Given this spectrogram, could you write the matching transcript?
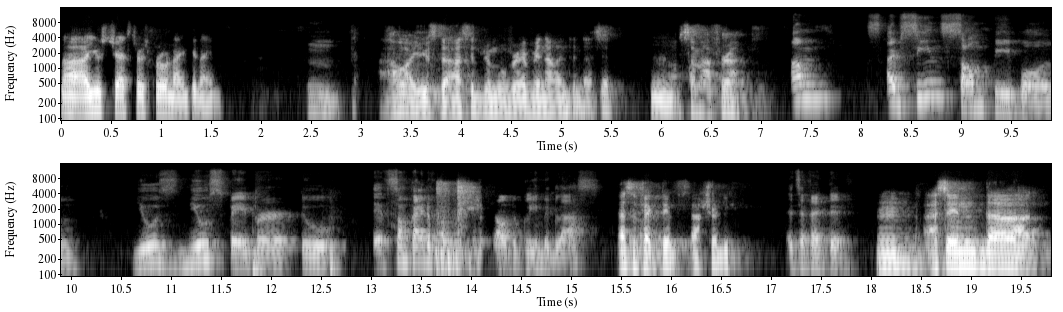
Uh, I use Chester's Pro 99. Hmm. Oh, I use the acid remover every now and then. That's it. Hmm. Some Afra. Um, I've seen some people use newspaper to. It's some kind of a how to clean the glass. That's effective, actually. It's effective. Mm. As in the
